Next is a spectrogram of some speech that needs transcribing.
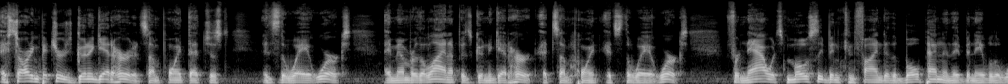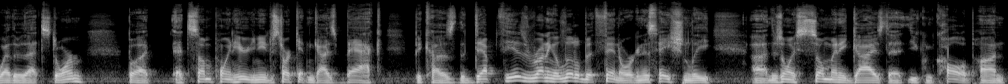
A starting pitcher is going to get hurt at some point. That just is the way it works. A member of the lineup is going to get hurt at some point. It's the way it works. For now, it's mostly been confined to the bullpen and they've been able to weather that storm. But at some point here, you need to start getting guys back because the depth is running a little bit thin organizationally. Uh, there's only so many guys that you can call upon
